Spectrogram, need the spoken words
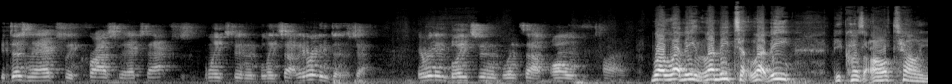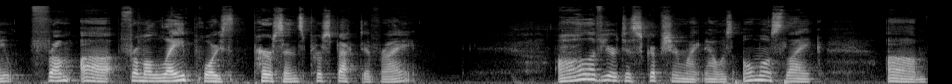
It doesn't actually cross the x-axis. It blinks in and blinks out. Everything does that. Everything blinks in and blinks out all the time. Well, let me let me t- let me because I'll tell you from uh from a lay person's perspective, right? All of your description right now is almost like um,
